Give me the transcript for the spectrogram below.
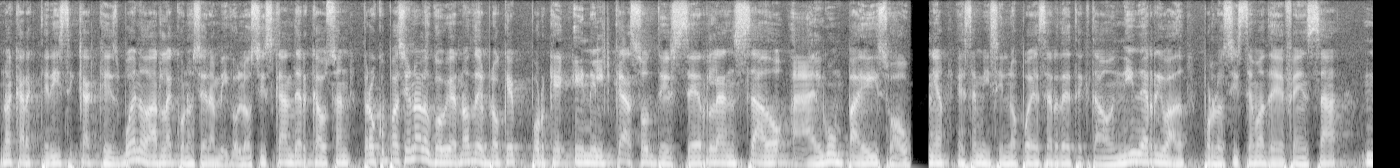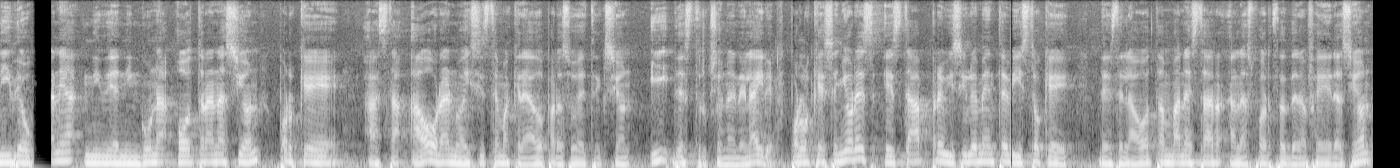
Una característica que es bueno darla a conocer amigos. Los Iskander causan preocupación a los gobiernos del bloque porque en el caso de ser lanzado a algún país o a Ucrania, este misil no puede ser detectado ni derribado por los sistemas de defensa ni de Ucrania ni de ninguna otra nación porque hasta ahora no hay sistema creado para su detección y destrucción en el aire. Por lo que, señores, está previsiblemente visto que desde la OTAN van a estar a las puertas de la federación,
